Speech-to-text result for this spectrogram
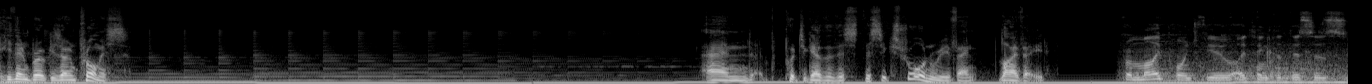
He then broke his own promise. And put together this, this extraordinary event, Live Aid, from my point of view, I think that this is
